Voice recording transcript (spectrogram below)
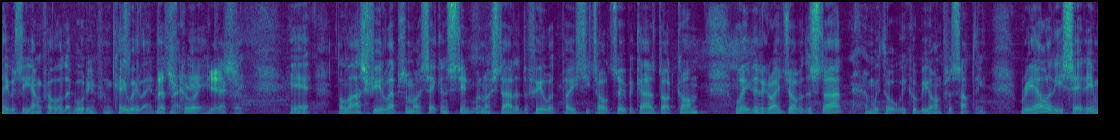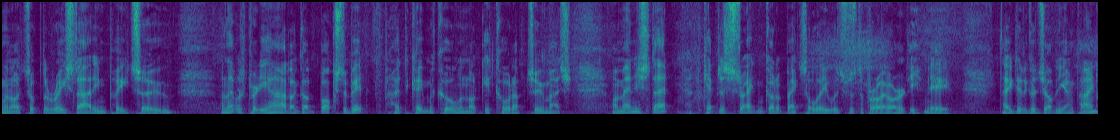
He was the young fellow they brought in from Kiwiland. That's correct, Yeah, yes. exactly. Yeah. The last few laps of my second stint when I started to feel at peace, he told supercars.com, Lee did a great job at the start and we thought we could be on for something. Reality set in when I took the restart in P2 and that was pretty hard. I got boxed a bit, had to keep my cool and not get caught up too much. I managed that, kept it straight and got it back to Lee, which was the priority. Yeah. They did a good job, the young Payne.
